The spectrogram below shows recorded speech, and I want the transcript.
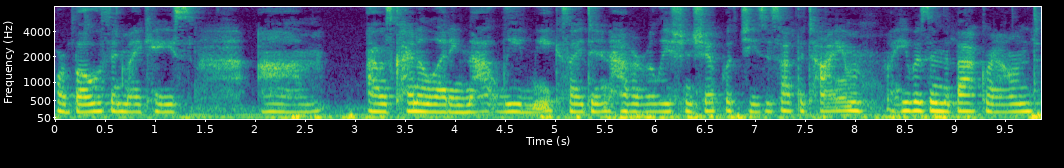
or both in my case, um, I was kind of letting that lead me because I didn't have a relationship with Jesus at the time. He was in the background,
